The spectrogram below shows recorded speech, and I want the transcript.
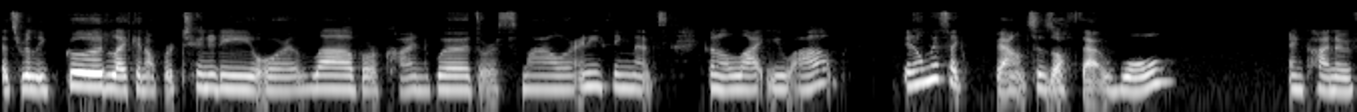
that's really good, like an opportunity or love or kind words or a smile or anything that's going to light you up, it almost like bounces off that wall and kind of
